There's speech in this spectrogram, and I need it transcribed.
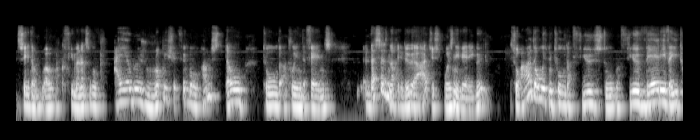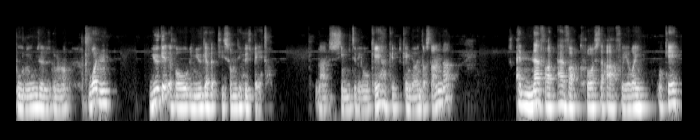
said a, a few minutes ago? I was rubbish at football. I'm still told I play in defence. This has nothing to do with it. I just wasn't very good. So I'd always been told a few sto- a few very vital rules as I was growing up. One, you get the ball and you give it to somebody who's better. That seemed to be okay. I could kind of understand that and never ever cross the halfway line. Okay,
